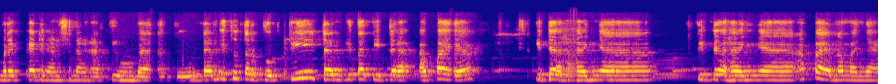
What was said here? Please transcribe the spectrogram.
mereka dengan senang hati membantu dan itu terbukti dan kita tidak apa ya tidak hanya tidak hanya apa ya namanya?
